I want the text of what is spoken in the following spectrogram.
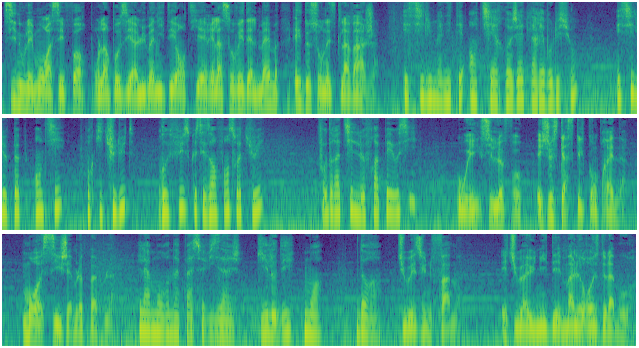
si nous l'aimons assez fort pour l'imposer à l'humanité entière et la sauver d'elle-même et de son esclavage. Et si l'humanité entière rejette la révolution? Et si le peuple entier, pour qui tu luttes, refuse que ses enfants soient tués? Faudra-t-il le frapper aussi? Oui, s'il le faut, et jusqu'à ce qu'il comprenne. Moi aussi j'aime le peuple. L'amour n'a pas ce visage. Qui le dit? Moi, Dora. Tu es une femme, et tu as une idée malheureuse de l'amour.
